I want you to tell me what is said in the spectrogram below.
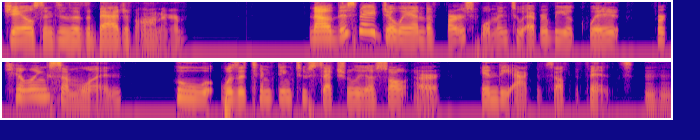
jail sentence as a badge of honor. Now, this made Joanne the first woman to ever be acquitted for killing someone who was attempting to sexually assault her in the act of self defense. hmm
